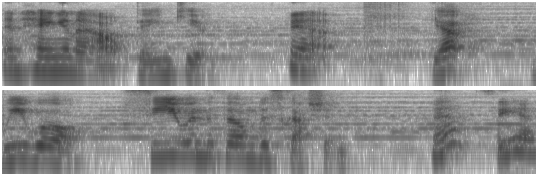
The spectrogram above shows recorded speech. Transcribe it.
And hanging out. Thank you. Yeah. Yep, we will see you in the film discussion. Yeah. See ya.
